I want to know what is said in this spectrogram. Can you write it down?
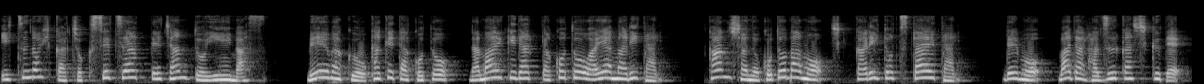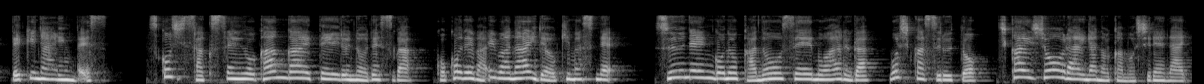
いつの日か直接会ってちゃんと言います。迷惑をかけたこと、生意気だったことを謝りたい。感謝の言葉もしっかりと伝えたい。でも、まだ恥ずかしくて、できないんです。少し作戦を考えているのですが、ここでは言わないでおきますね。数年後の可能性もあるが、もしかすると近い将来なのかもしれない。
